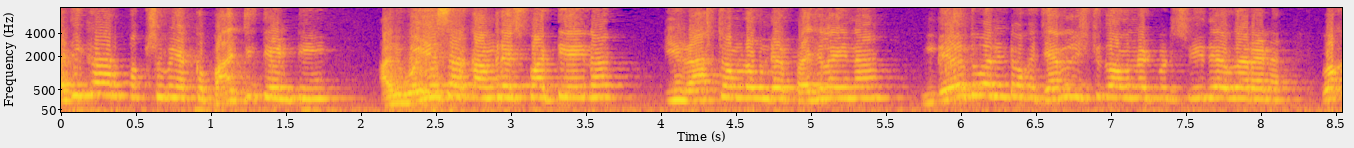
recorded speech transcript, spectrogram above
అధికార పక్షం యొక్క బాధ్యత ఏంటి? అది వైఎస్ఆర్ కాంగ్రెస్ పార్టీ అయినా ఈ రాష్ట్రంలో ఉండే ప్రజలైనా లేదు అని ఒక జర్నలిస్ట్గా ఉన్నటువంటి శ్రీదేవి గారైనా ఒక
